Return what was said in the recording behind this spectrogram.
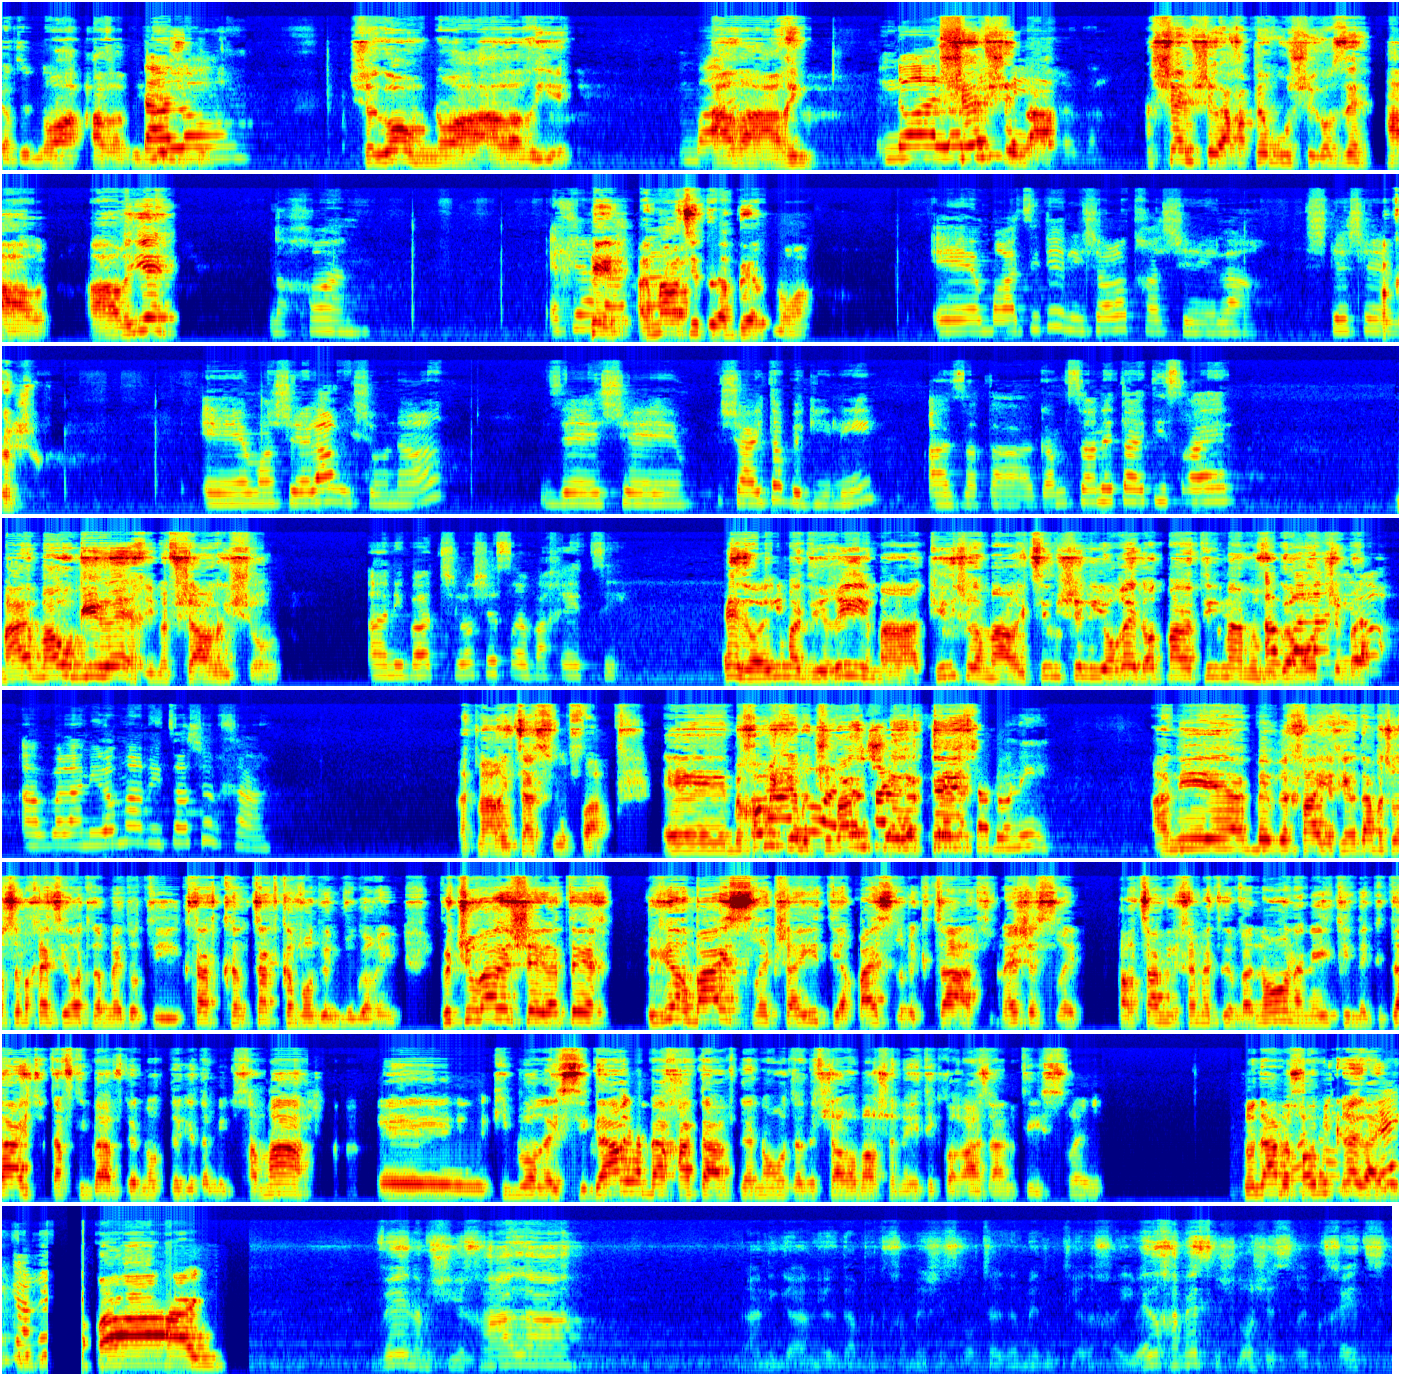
אגב, זה נועה הר אריה. שלום. שלום, נועה הר אריה. מה? הר הארי. נועה השם לובנברג. שלה. השם שלך, הפירוש שלו זה הר האריה. נכון. איך כן, ידעת? על מה רצית לדבר, נועה? אמ, רציתי לשאול אותך שאלה. שתי שאלות. בבקשה. אמ, השאלה הראשונה זה שכשהיית בגילי, אז אתה גם שנאת את ישראל? מה מה הוא גילך, אם אפשר לשאול? אני בת 13 וחצי. אלוהים אדירים, הגיל של המעריצים שלי יורד, עוד מעט תהיי מהמבוגרות שבהן. לא- אבל אני לא מעריצה שלך. את מעריצה שרופה. אה, בכל מקרה, אה, לא, בתשובה לשאלתך, אדוני. אני אה, בחייך, ילדה בת 13 וחצי לא תלמד אותי, קצת, קצת כבוד למבוגרים. בתשובה לשאלתך, בגיל 14, כשהייתי, 14 וקצת, 15, פרצה מלחמת לבנון, אני הייתי נגדה, השתתפתי בהפגנות נגד המלחמה, קיבלו עליי סיגריה באחת ההפגנות, אז אפשר לומר שאני הייתי כבר אז אנטי-ישראל. תודה בכל מקרה, לילה. ביי. ונמשיך הלאה. ילדה בת 15 רוצה ללמד אותי על החיים. איזה 15? 13 וחצי.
